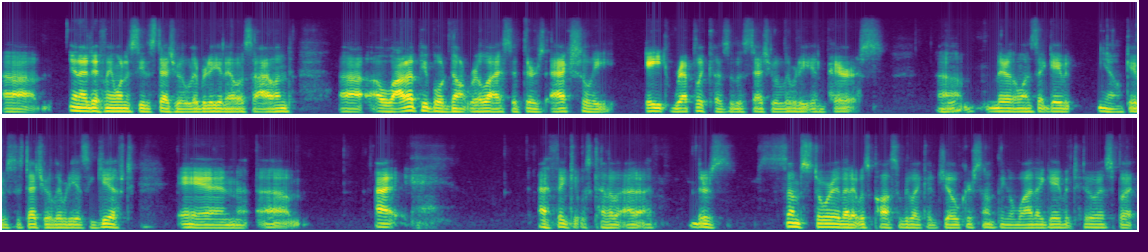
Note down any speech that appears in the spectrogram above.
Um, and I definitely want to see the Statue of Liberty in Ellis Island. Uh, a lot of people don't realize that there's actually eight replicas of the Statue of Liberty in Paris. Um, They're the ones that gave it, you know, gave us the Statue of Liberty as a gift, and um, I, I think it was kind of I, there's some story that it was possibly like a joke or something of why they gave it to us, but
